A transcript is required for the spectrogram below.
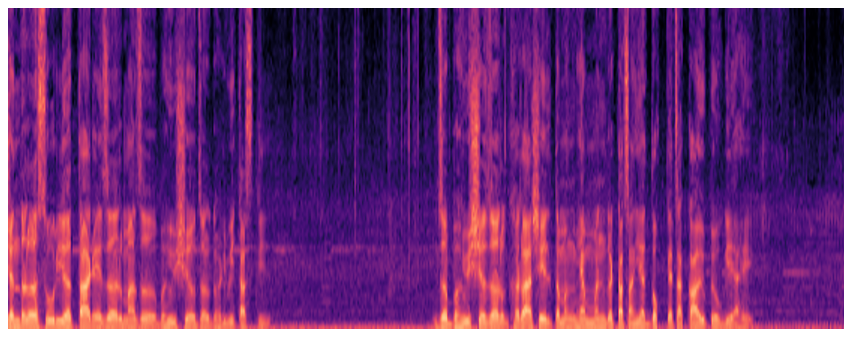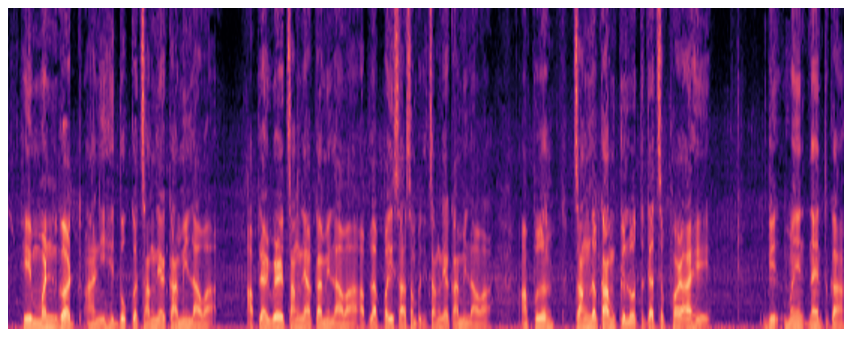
चंद्र सूर्य तारे जर माझं भविष्य जर घडवीत असतील जर भविष्य जर खरं असेल तर मग ह्या मनगटाचा या डोक्याचा काय उपयोगी आहे? हे मनगट आणि हे डोकं चांगल्या कामी लावा. आपला वेळ चांगल्या कामी लावा. आपला पैसा संपत्ती चांगल्या कामी लावा. आपण चांगलं काम केलो तर त्याचं फळ आहे. गे म्हणत नाहीत का?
